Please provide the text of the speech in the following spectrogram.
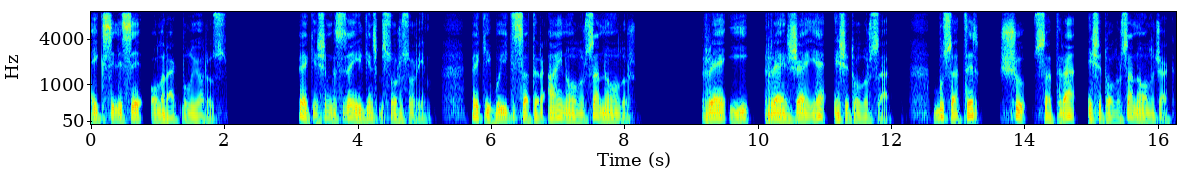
eksilisi olarak buluyoruz. Peki, şimdi size ilginç bir soru sorayım. Peki, bu iki satır aynı olursa ne olur? Ri, Rj'ye eşit olursa, bu satır, şu satıra eşit olursa ne olacak?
